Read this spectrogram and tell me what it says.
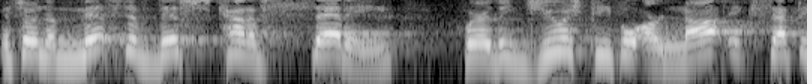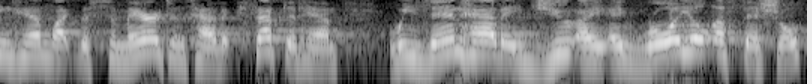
And so in the midst of this kind of setting, where the Jewish people are not accepting him like the Samaritans have accepted him, we then have a Jew, a, a royal official,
